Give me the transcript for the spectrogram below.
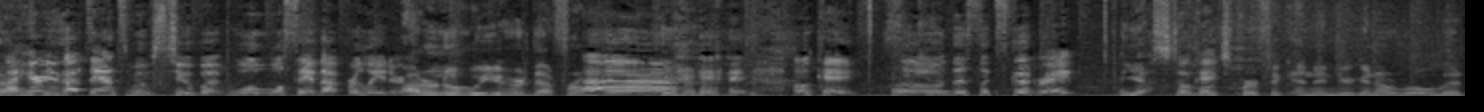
I hear you got dance moves too, but we'll we'll save that for later. I don't know who you heard that from, Ah, but okay, so Okay. this looks good, right? yes, that Okay. looks perfect. And then you're gonna roll it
